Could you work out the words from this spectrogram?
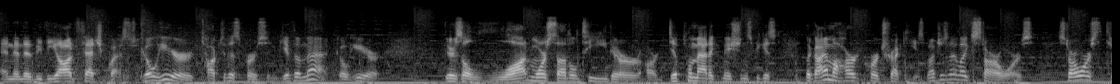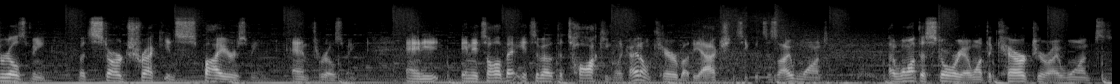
And then there'd be the odd fetch quest. Go here talk to this person give them that go here there's a lot more subtlety. There are diplomatic missions because, look, I'm a hardcore Trekkie. As much as I like Star Wars, Star Wars thrills me, but Star Trek inspires me and thrills me. And it and it's all about it's about the talking. Like I don't care about the action sequences. I want I want the story. I want the character. I want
